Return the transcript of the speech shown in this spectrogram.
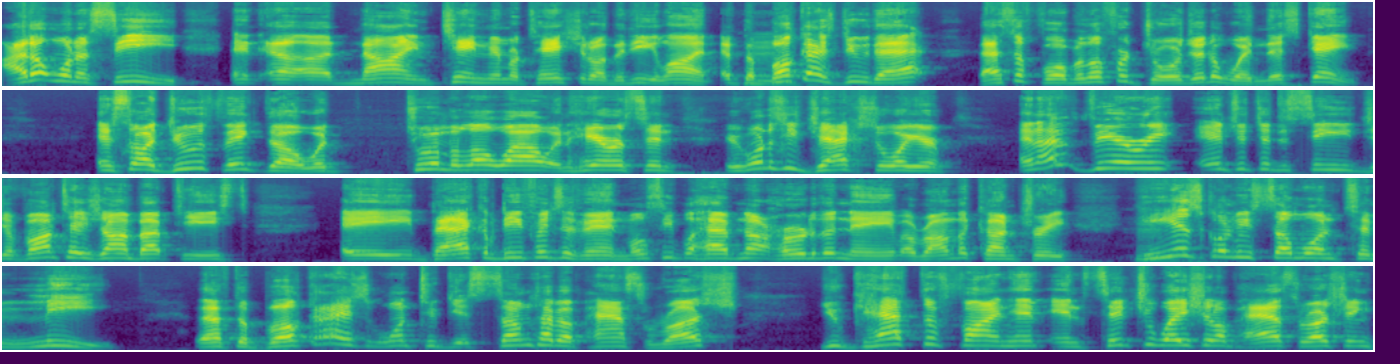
I don't want to see a uh, 9 10 rotation on the D line. If the mm. Buckeyes do that, that's a formula for Georgia to win this game. And so I do think, though, with Tuimoloau and Harrison, you're going to see Jack Sawyer. And I'm very interested to see Javontae Jean Baptiste a backup defensive end. Most people have not heard of the name around the country. Hmm. He is going to be someone to me that if the Buckeyes want to get some type of pass rush, you have to find him in situational pass rushing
